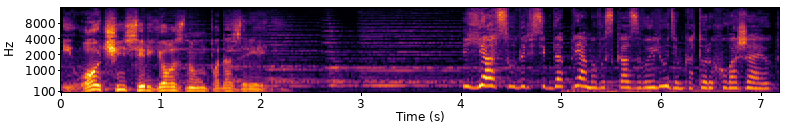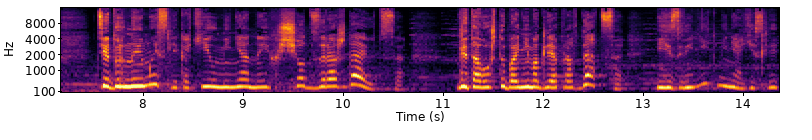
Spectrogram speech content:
и очень серьезному подозрению. Я, сударь, всегда прямо высказываю людям, которых уважаю, те дурные мысли, какие у меня на их счет зарождаются, для того, чтобы они могли оправдаться и извинить меня, если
